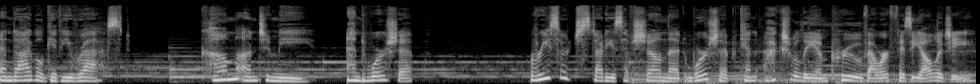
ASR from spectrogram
and I will give you rest. Come unto me and worship. Research studies have shown that worship can actually improve our physiology,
